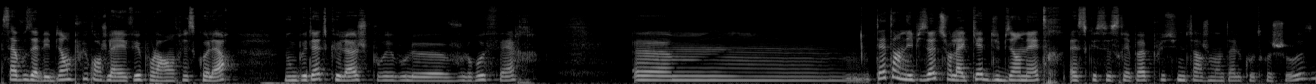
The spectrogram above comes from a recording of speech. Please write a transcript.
Ça vous avait bien plu quand je l'avais fait pour la rentrée scolaire. Donc peut-être que là, je pourrais vous le, refaire. Euh, peut-être un épisode sur la quête du bien-être. Est-ce que ce serait pas plus une charge mentale qu'autre chose?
